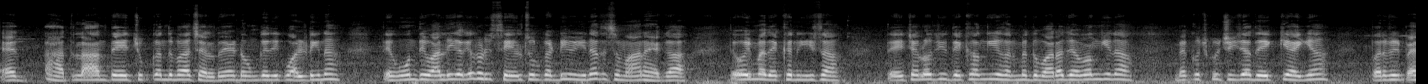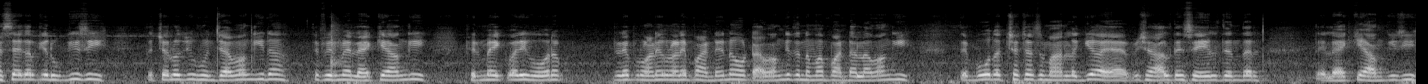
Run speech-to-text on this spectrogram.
ਇਹ ਹੱਥ ਲਾਉਣ ਤੇ ਚੁੱਕਣ ਦੇ ਬਾਅਦ ਚੱਲ ਰਿਹਾ ਡੋਂਗੇ ਦੀ ਕੁਆਲਿਟੀ ਨਾ। ਤੇ ਹੁਣ ਦੀਵਾਲੀ ਕਰਕੇ ਥੋੜੀ ਸੇਲ ਸੂਲ ਕੱਢੀ ਹੋਈ ਨਾ ਤੇ ਸਮਾਨ ਹੈਗਾ। ਤੇ ਉਹੀ ਮੈਂ ਦੇਖਣ ਗਈ ਸਾਂ। ਤੇ ਚਲੋ ਜੀ, ਦੇਖਾਂਗੀ, ਹੁਣ ਮੈਂ ਦੁਬਾਰਾ ਜਾਵਾਂਗੀ ਨਾ। ਮੈਂ ਕੁਝ ਕੁਝ ਚੀਜ਼ਾਂ ਦੇਖ ਕੇ ਆਈਆਂ ਪਰ ਫਿਰ ਪੈਸੇ ਕਰਕੇ ਰੁਕ ਗਈ ਸੀ। ਤੇ ਚਲੋ ਜੀ, ਹੁਣ ਜਾਵਾਂਗੀ ਨਾ, ਤੇ ਫਿਰ ਮੈਂ ਲੈ ਕੇ ਆਵਾਂਗੀ। ਫਿਰ ਮੈਂ ਇੱਕ ਵਾਰੀ ਹੋਰ ਜਿਹੜੇ ਪੁਰਾਣੇ ਪੁਰਾਣੇ ਭਾਂਡੇ ਨਾ ਉਟਾਵਾਂਗੀ ਤੇ ਨਵਾਂ ਭਾਂਡਾ ਲਾਵਾਂਗੀ। ਤੇ ਬਹੁਤ ਅੱਛਾ ਅੱਛਾ ਸਮਾਨ ਲੱਗਿਆ ਹੋਇਆ ਹੈ, ਵਿਸ਼ਾਲ ਤੇ ਸੇਲ ਦੇ ਅੰਦਰ। ਤੇ ਲੈ ਕੇ ਆਵਾਂਗੀ ਜੀ।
